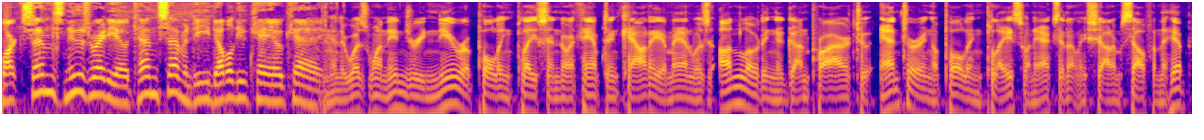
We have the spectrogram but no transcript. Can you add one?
Mark Sims, News Radio 1070 WKOK. And there was one injury near a polling place in Northampton County. A man was unloading a gun prior to entering a polling place when he accidentally shot himself in the hip.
